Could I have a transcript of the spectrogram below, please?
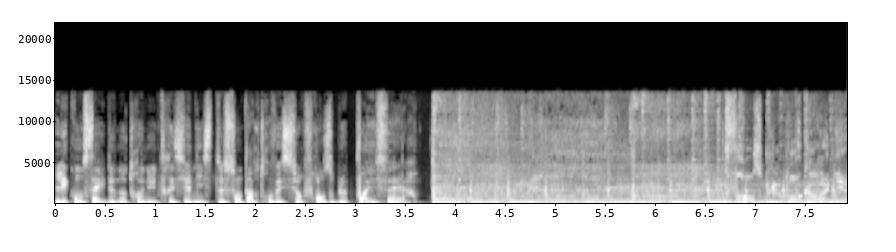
Les conseils de notre nutritionniste sont à retrouver sur francebleu.fr. France Bleu Bourgogne.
